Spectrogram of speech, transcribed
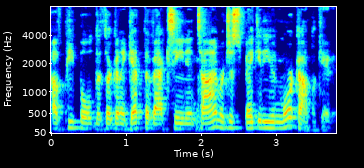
of people that they're going to get the vaccine in time or just make it even more complicated?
